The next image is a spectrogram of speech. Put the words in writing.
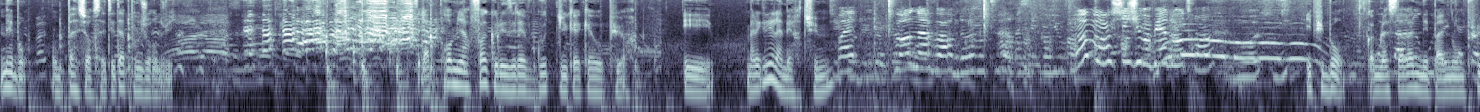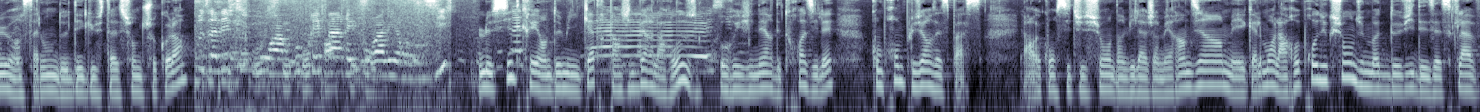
Mais bon, on passe sur cette étape aujourd'hui. C'est la première fois que les élèves goûtent du cacao pur. Et malgré l'amertume, Ouais, tu peux en avoir d'autres. Oh, moi aussi, je veux bien d'autres. Hein. et puis bon, comme la savane n'est pas non plus un salon de dégustation de chocolat, Vous allez pouvoir vous préparer pour aller en visite. Le site créé en 2004 par Gilbert Larose, originaire des Trois-Îlets, comprend plusieurs espaces. La reconstitution d'un village amérindien, mais également la reproduction du mode de vie des esclaves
